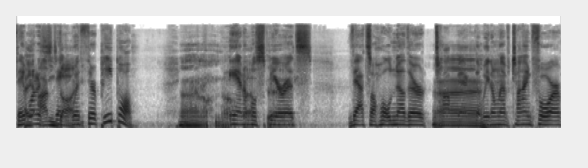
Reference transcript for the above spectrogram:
They Hey, want to I'm stay done. with their people. I don't know. Animal that. spirits. That's a whole nother topic Uh. that we don't have time for.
